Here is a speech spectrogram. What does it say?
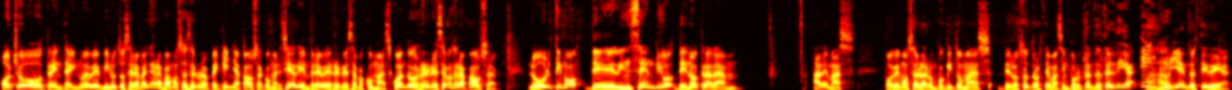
8.39 minutos de la mañana, vamos a hacer una pequeña pausa comercial y en breve regresamos con más. Cuando regresemos de la pausa, lo último del incendio de Notre Dame, además, podemos hablar un poquito más de los otros temas importantes del día, incluyendo esta idea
